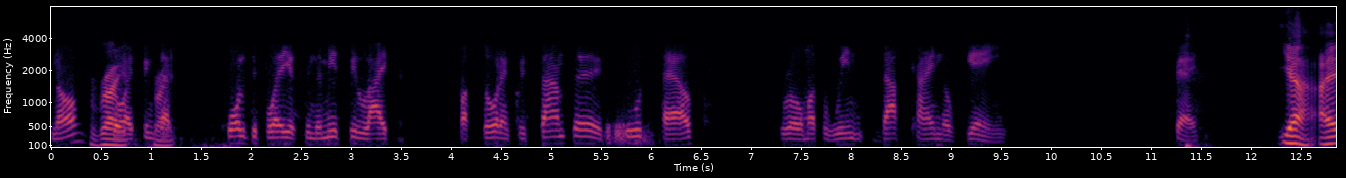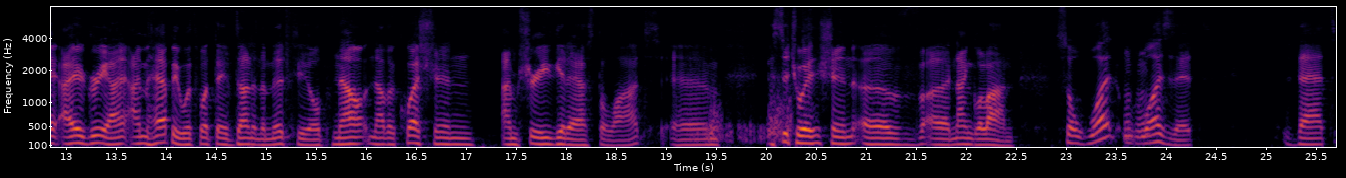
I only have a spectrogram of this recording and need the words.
no? Right. So I think right. that quality players in the midfield like Pastore and Cristante could help Roma to win that kind of games. Okay. Yeah, I, I agree. I, I'm happy with what they've done in the midfield. Now, now the question I'm sure you get asked a lot: um, the situation of uh, Nainggolan. So, what mm-hmm. was it that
